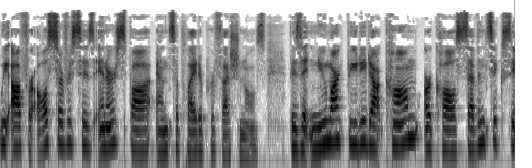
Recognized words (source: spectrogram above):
We offer all services in our spa and supply to professionals. Visit newmarkbeauty.com or call 760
